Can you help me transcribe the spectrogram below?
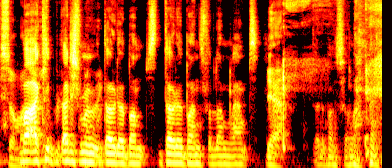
So much. Well, I keep. I just remember Dodo bumps, Dodo buns for long lamps. yeah. Dodo buns for long lamps.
